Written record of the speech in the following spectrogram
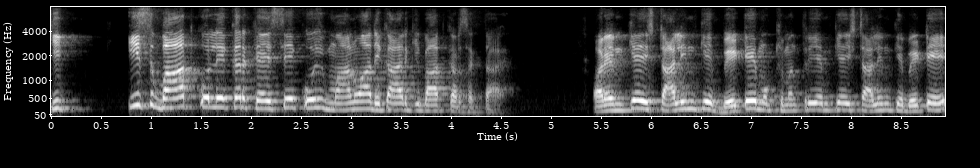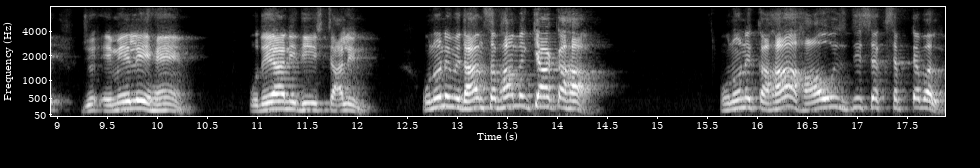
कि इस बात को लेकर कैसे कोई मानवाधिकार की बात कर सकता है। और एम के स्टालिन के बेटे, मुख्यमंत्री एम के स्टालिन के बेटे जो एमएलए हैं, उदयानिधि स्टालिन उन्होंने विधानसभा में क्या कहा? उन्होंने कहा how is this acceptable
